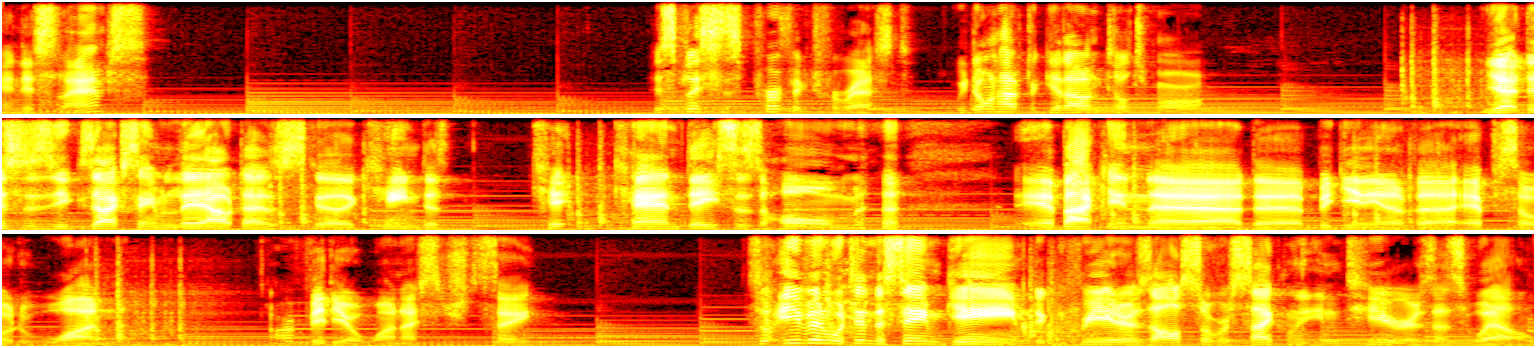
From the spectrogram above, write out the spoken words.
And these lamps? This place is perfect for rest. We don't have to get out until tomorrow. Yeah, this is the exact same layout as uh, Cadance's home. uh, back in uh, the beginning of uh, episode 1. Or video 1, I should say. So even within the same game, the creator is also recycling interiors as well.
